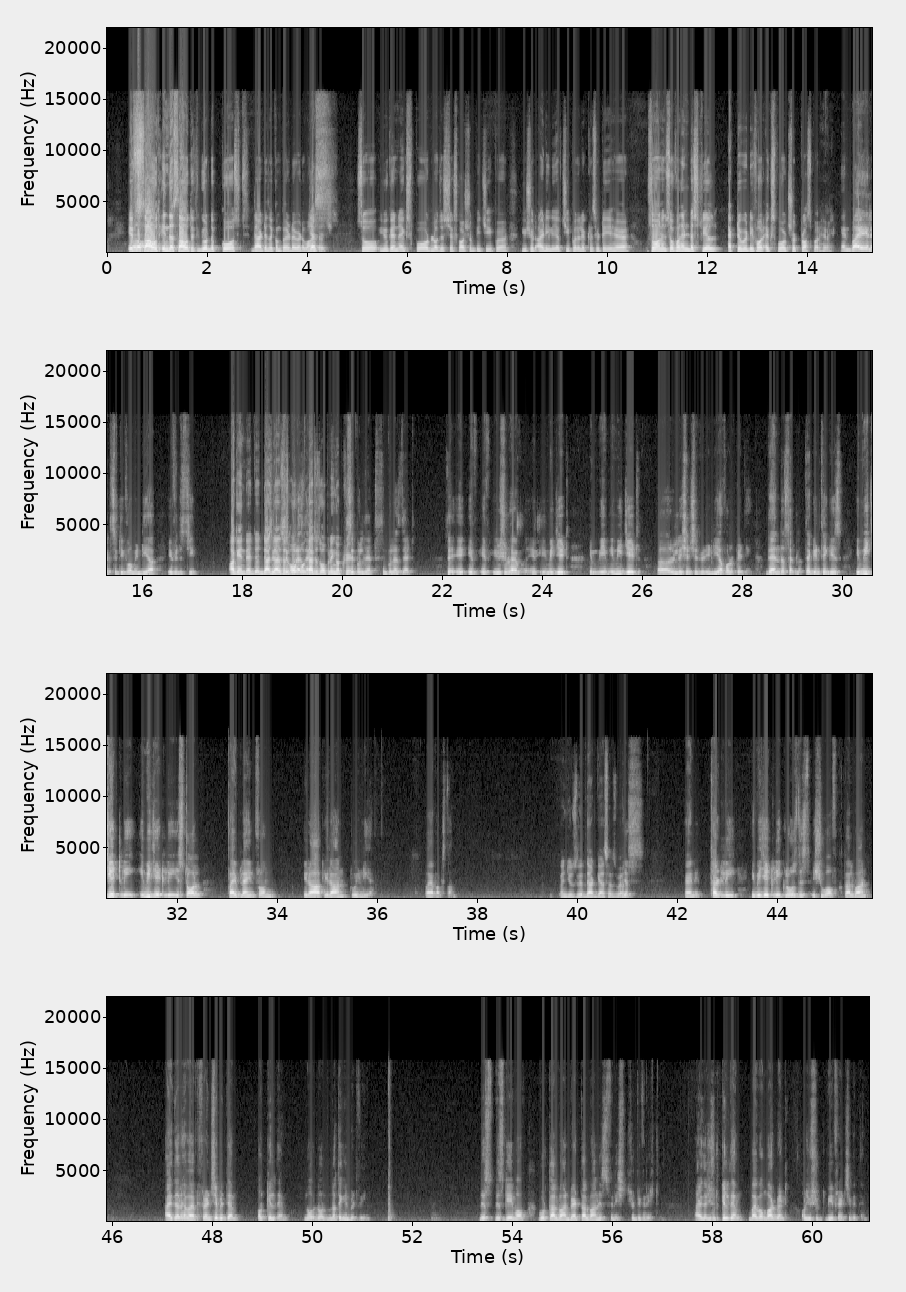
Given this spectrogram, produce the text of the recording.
If No, no. south in the south, if you go to the coast, that is a competitive advantage. Yes. So you can export, logistics cost should be cheaper. You should ideally have cheaper electricity here, so on and so forth. Industrial activity for export should prosper here. And buy electricity from India if it is cheap. Again, that, that, that's, just, that. that's just opening up trade. Simple that. Simple as that. So if, if you should have immediate im- im- immediate uh, relationship with India for trading, then the second thing is immediately immediately install pipeline from Iraq, Iran to India via Pakistan. and use that- that gas as well. Yes. And thirdly, immediately close this issue of Taliban. Either have a friendship with them or kill them. No, no, nothing in between. This this game of good Taliban, bad Taliban is finished. Should be finished. Either you should kill them by bombardment or you should be friendship with them.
